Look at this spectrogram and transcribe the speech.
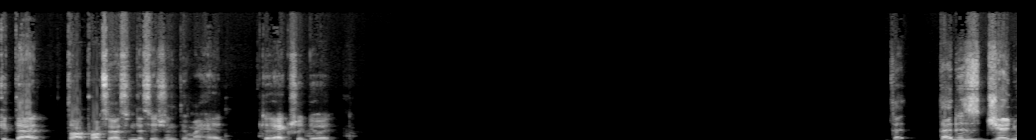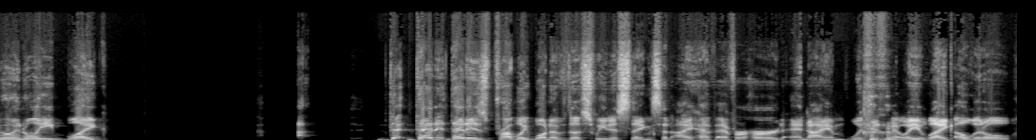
get that thought process and decision through my head to actually do it. That is genuinely like that that that is probably one of the sweetest things that I have ever heard, and I am legitimately like a little.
